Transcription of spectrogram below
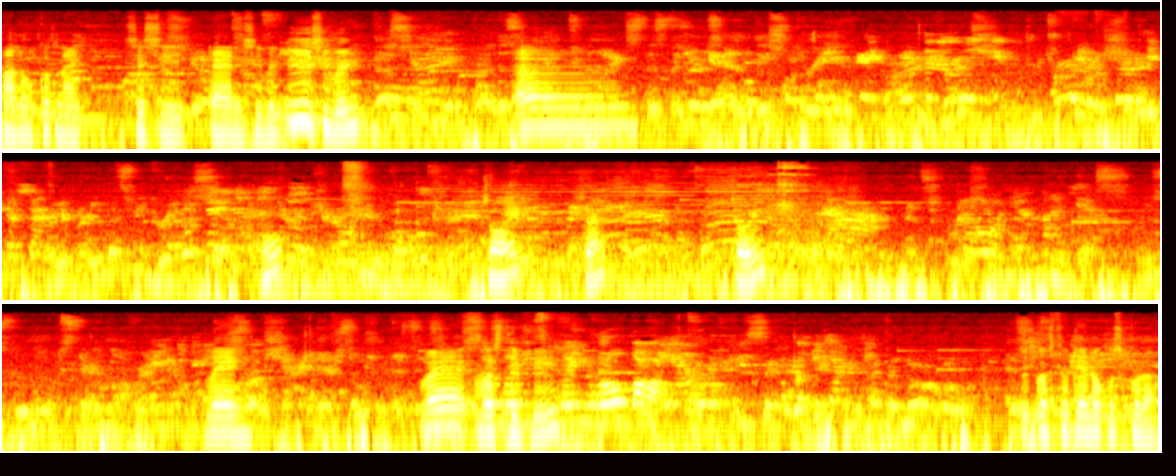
Hello, good night. Sissy and Sibing. Ee, Sibing. Uh, oh, join, friend, join. When? Where was TV? Because today no school.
